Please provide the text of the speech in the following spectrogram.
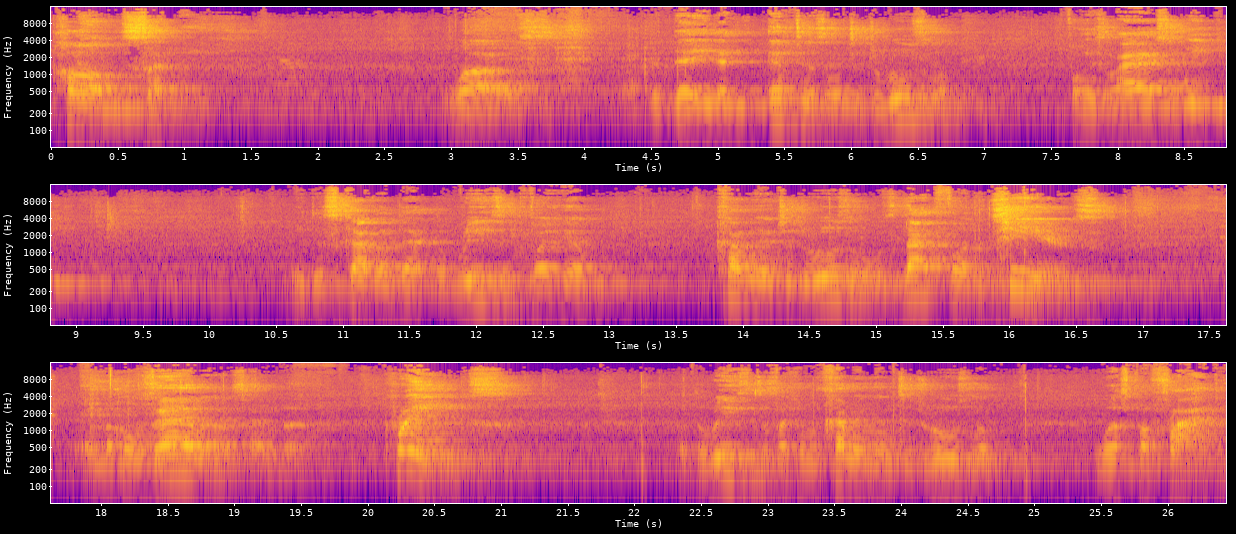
Palm Sunday was the day that he enters into Jerusalem for his last week we discovered that the reason for him coming into Jerusalem was not for the cheers and the hosannas and the praise, but the reason for him coming into Jerusalem was for Friday.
